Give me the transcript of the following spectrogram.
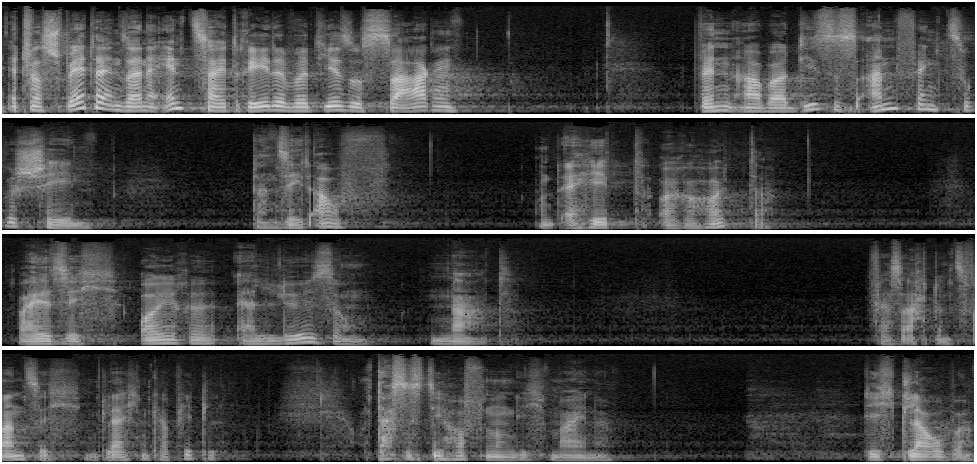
Etwas später in seiner Endzeitrede wird Jesus sagen, wenn aber dieses anfängt zu geschehen, dann seht auf und erhebt eure Häupter, weil sich eure Erlösung naht. Vers 28 im gleichen Kapitel. Und das ist die Hoffnung, die ich meine, die ich glaube.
